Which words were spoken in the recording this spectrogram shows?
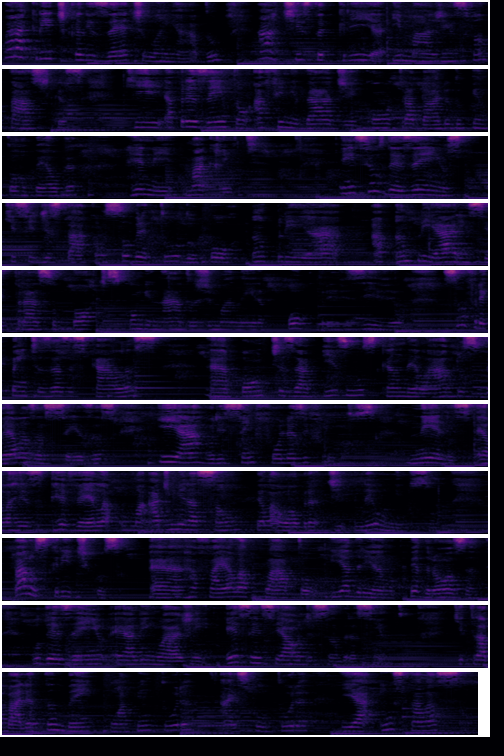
Para a crítica Lisete Lanhado, a artista cria imagens fantásticas que apresentam afinidade com o trabalho do pintor belga René Magritte. Em seus desenhos, que se destacam sobretudo por ampliar ampliarem-se para suportes combinados de maneira pouco previsível, são frequentes as escalas, pontes, abismos, candelabros, velas acesas e árvores sem folhas e frutos. Neles, ela revela uma admiração pela obra de Leonilson. Para os críticos, Rafaela Plato e Adriano Pedrosa, o desenho é a linguagem essencial de Sandra Cinto, que trabalha também com a pintura, a escultura e a instalação.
